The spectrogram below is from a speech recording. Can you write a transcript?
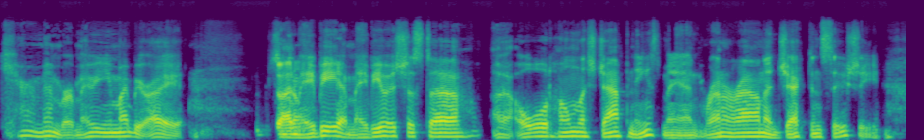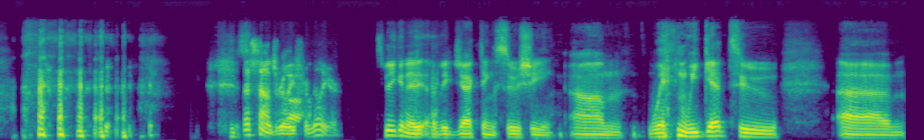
can't remember. Maybe you might be right. So So maybe, uh, maybe it was just a, a old homeless Japanese man running around ejecting sushi. That sounds really familiar. Speaking of, of ejecting sushi, um, when we get to um,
